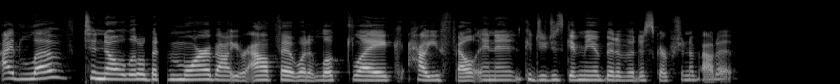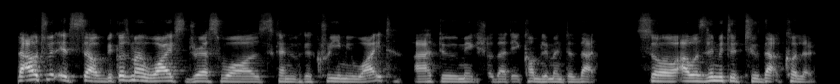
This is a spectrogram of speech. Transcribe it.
I'd love to know a little bit more about your outfit, what it looked like, how you felt in it. Could you just give me a bit of a description about it? The outfit itself, because my wife's dress was kind of like a creamy white, I had to make sure that it complemented that. So I was limited to that color.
